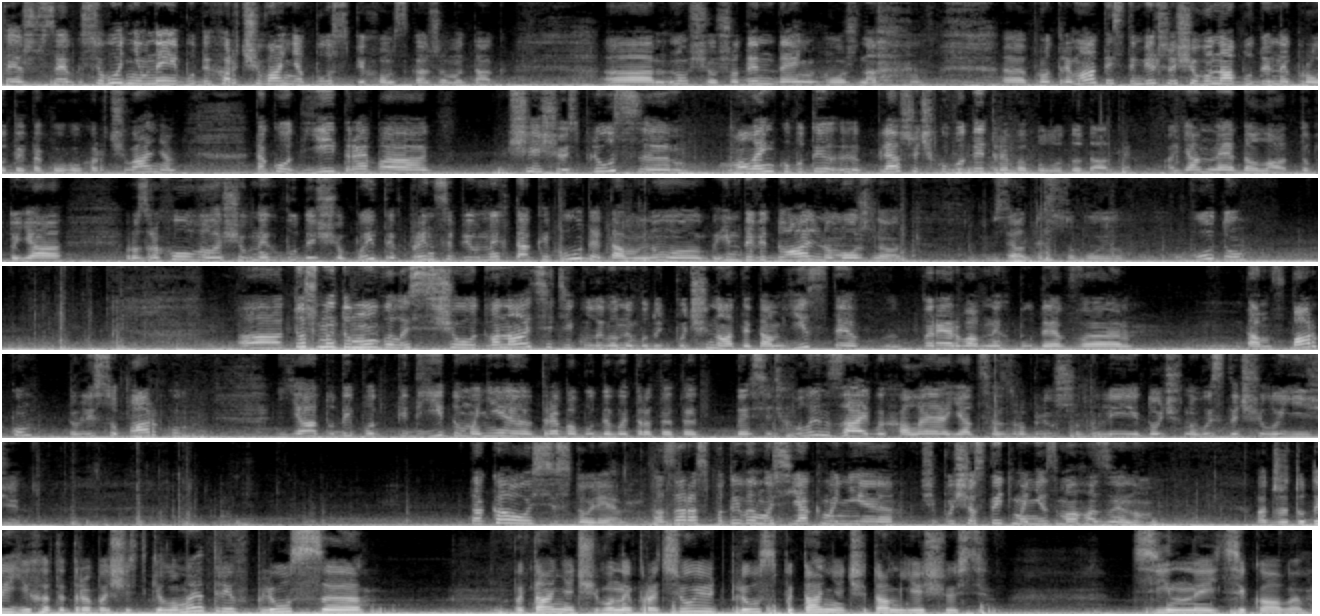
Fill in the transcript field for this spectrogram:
Теж все. Сьогодні в неї буде харчування поспіхом, скажімо так. Е, ну що ж, один день можна протриматись, тим більше, що вона буде не проти такого харчування. Так от, їй треба ще щось. Плюс е, маленьку бути... е, пляшечку води треба було додати, а я не дала. Тобто я розраховувала, що в них буде що пити. В принципі, в них так і буде. Там ну індивідуально можна взяти з собою воду. Тож ми домовились, що о 12 коли вони будуть починати там їсти, перерва в них буде в там в парку, в лісопарку. Я туди під'їду. Мені треба буде витратити 10 хвилин зайвих, але я це зроблю, щоб Лії точно вистачило їжі. Така ось історія. А зараз подивимось, як мені чи пощастить мені з магазином. Адже туди їхати треба 6 кілометрів, плюс е, питання, чи вони працюють, плюс питання, чи там є щось цінне і цікаве.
